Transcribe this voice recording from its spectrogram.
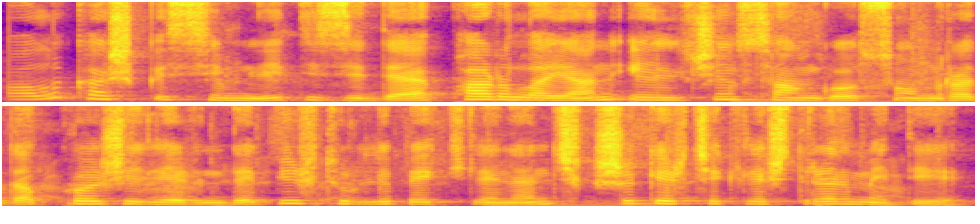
Sağlık Aşk isimli dizide parlayan Elçin Sango sonra da projelerinde bir türlü beklenen çıkışı gerçekleştiremedi.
